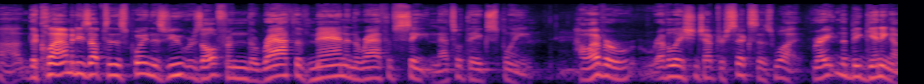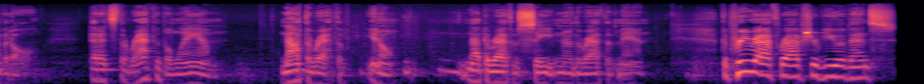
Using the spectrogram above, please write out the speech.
Uh, the calamities up to this point in this view result from the wrath of man and the wrath of Satan. That's what they explain. However, Revelation chapter 6 says what? Right in the beginning of it all, that it's the wrath of the Lamb, not the wrath of, you know, not the wrath of Satan or the wrath of man. The pre wrath rapture view events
